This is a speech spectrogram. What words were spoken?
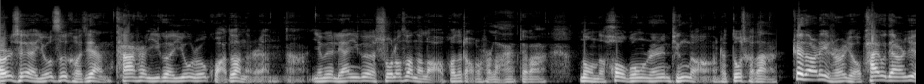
而且由此可见，他是一个优柔寡断的人啊，因为连一个说了算的老婆都找不出来，对吧？弄得后宫人人平等，这多扯淡！这段历史有拍过电视剧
